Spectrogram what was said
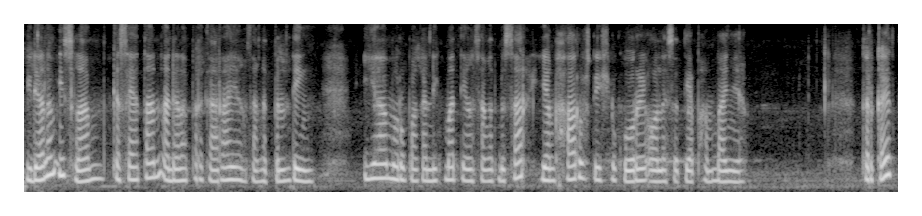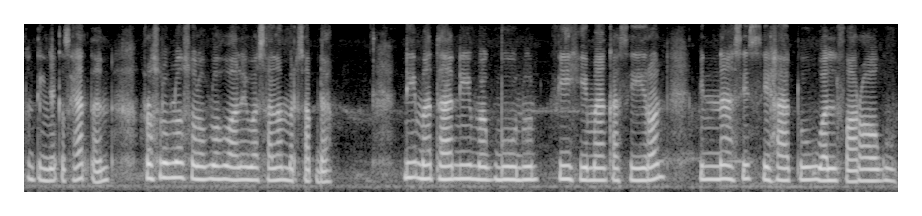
Di dalam Islam, kesehatan adalah perkara yang sangat penting. Ia merupakan nikmat yang sangat besar yang harus disyukuri oleh setiap hambanya. Terkait pentingnya kesehatan, Rasulullah Wasallam bersabda, nikmatani magbunun fihi ma kasiron min nasis sihatu wal faragu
